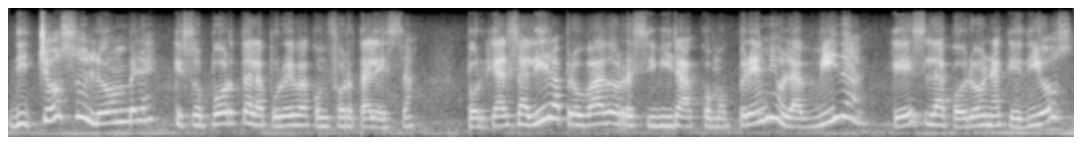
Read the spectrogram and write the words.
Dichoso el hombre que soporta la prueba con fortaleza, porque al salir aprobado recibirá como premio la vida que es la corona que Dios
